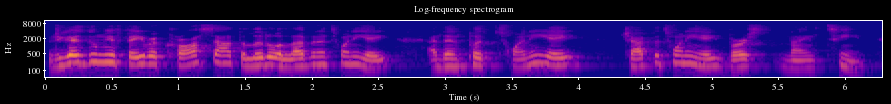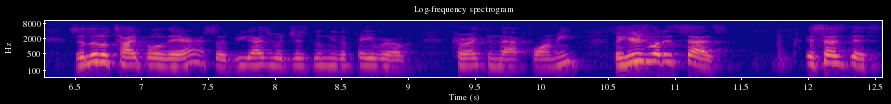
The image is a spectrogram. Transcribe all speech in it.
Would you guys do me a favor? Cross out the little 11 and 28, and then put 28, chapter 28, verse 19. There's a little typo there, so if you guys would just do me the favor of correcting that for me. But here's what it says it says this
